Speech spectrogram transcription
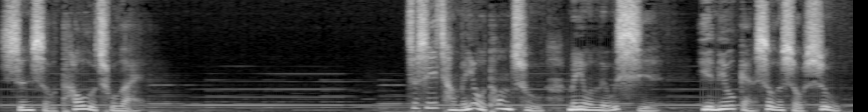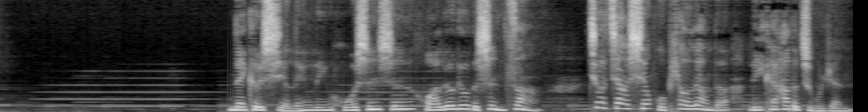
伸手掏了出来。这是一场没有痛楚、没有流血、也没有感受的手术。那颗血淋淋、活生生、滑溜溜的肾脏，就这样鲜活漂亮的离开它的主人。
